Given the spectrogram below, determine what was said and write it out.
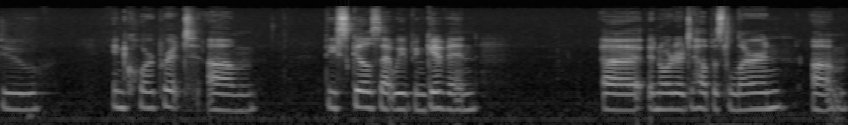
to incorporate um, these skills that we've been given uh, in order to help us learn um,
